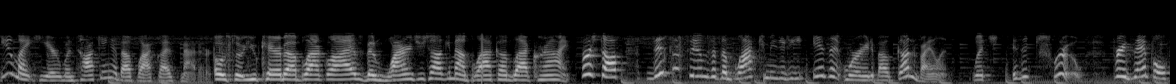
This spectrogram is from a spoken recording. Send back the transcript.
you might hear when talking about Black Lives Matter. Oh, so you care about black lives? Then why aren't you talking about black on black crime? First off, this assumes that the black community isn't worried about gun violence which isn't true. For example,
